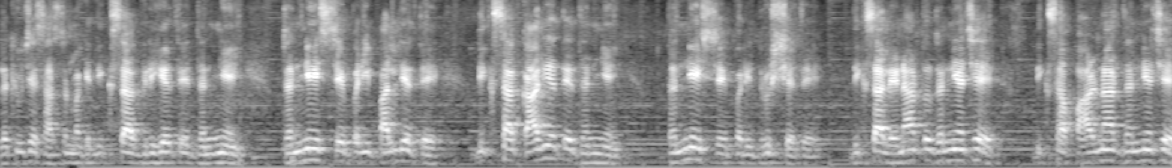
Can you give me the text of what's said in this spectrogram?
લખ્યું છે શાસ્ત્રમાં કે દીક્ષા ગૃહ્યતે ધન્ય, ધન્યૈશ્ચે પરિપાલ્યતે, દીક્ષા કાર્યતે ધન્ય પરિદૃશ્ય પરિદૃશ્યતે. દીક્ષા લેનાર તો ધન્ય છે, દીક્ષા પાળનાર ધન્ય છે.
